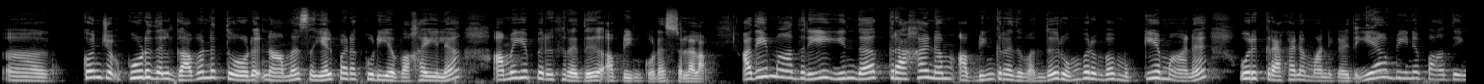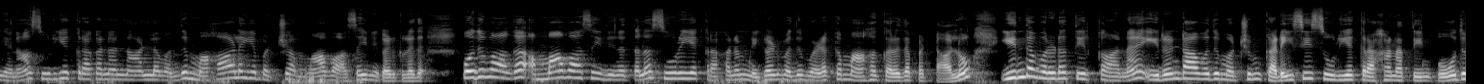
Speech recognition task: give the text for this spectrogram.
嗯 கொஞ்சம் கூடுதல் கவனத்தோடு நாம் செயல்படக்கூடிய வகையில் அமையப்பெறுகிறது அப்படின்னு கூட சொல்லலாம். அதே மாதிரி இந்த கிரகணம் அப்படிங்கிறது வந்து ரொம்ப ரொம்ப முக்கியமான ஒரு கிரகணமாக நிகழ்து. ஏன் அப்படின்னு பார்த்தீங்கன்னா சூரிய கிரகண நாளில் வந்து மகாலயபட்ச அமாவாசை நிகழ்கிறது. பொதுவாக அமாவாசை தினத்தில் சூரிய கிரகணம் நிகழ்வது வழக்கமாக கருதப்பட்டாலும் இந்த வருடத்திற்கான இரண்டாவது மற்றும் கடைசி சூரிய கிரகணத்தின் போது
